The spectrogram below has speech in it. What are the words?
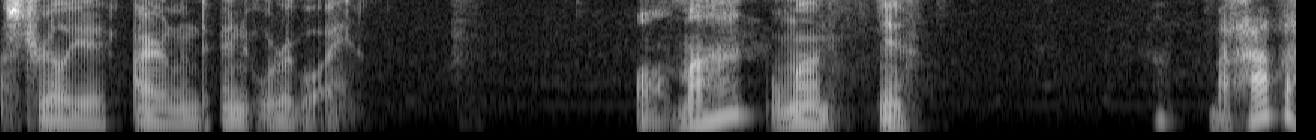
Australia, Ireland, and Uruguay. Oman, Oman, yeah. marhaba.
